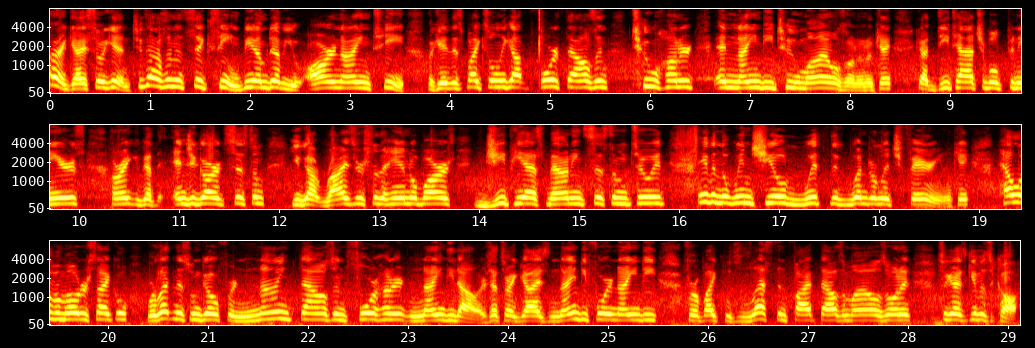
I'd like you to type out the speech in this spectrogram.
All right, guys, so again, 2016 BMW R9T. Okay, this bike's only got 4,292 miles on it, okay? Got detachable panniers, all right? You've got the engine guard system. You've got risers for the handlebars, GPS mounting system to it, even the windshield with the Wunderlich fairing, okay? Hell of a motorcycle. We're letting this one go for $9,490. That's right, guys, 9,490 for a bike with less than 5,000 miles on it. So, guys, give us a call.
